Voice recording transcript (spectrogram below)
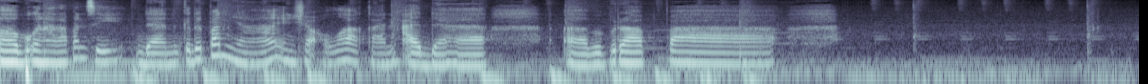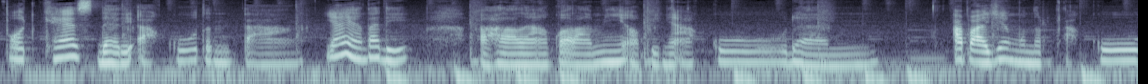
uh, bukan harapan sih dan ke depannya insya Allah akan ada uh, beberapa podcast dari aku tentang ya yang tadi hal yang aku alami, opini aku dan apa aja yang menurut aku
